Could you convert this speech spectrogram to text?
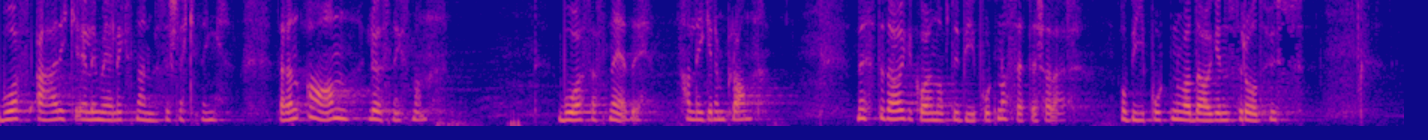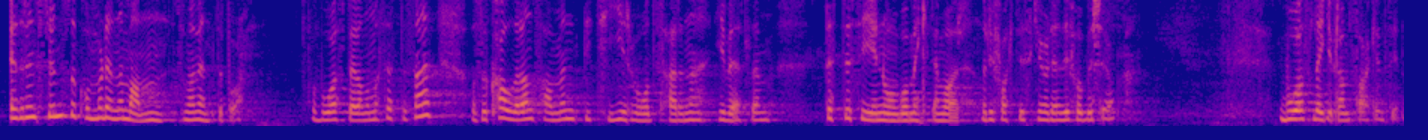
Boas er ikke Elimeleks nærmeste slektning. Det er en annen løsningsmann. Boas er snedig. Han legger en plan. Neste dag går han opp til byporten og setter seg der. Og byporten var dagens rådhus. Etter en stund så kommer denne mannen som han venter på. Og Boas ber han om å sette seg, og så kaller han sammen de ti rådsherrene i Betlehem. Dette sier noe om hvor mektig han var, når de faktisk gjør det de får beskjed om. Boas legger fram saken sin.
